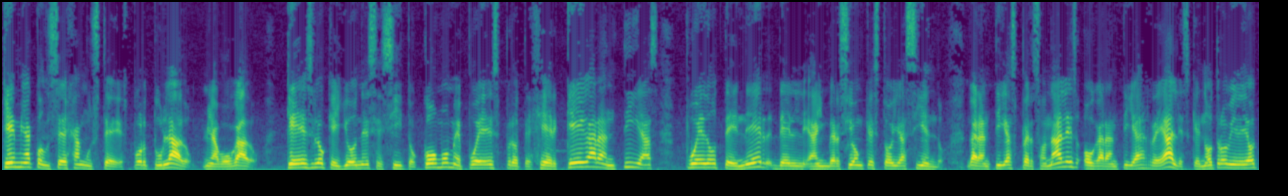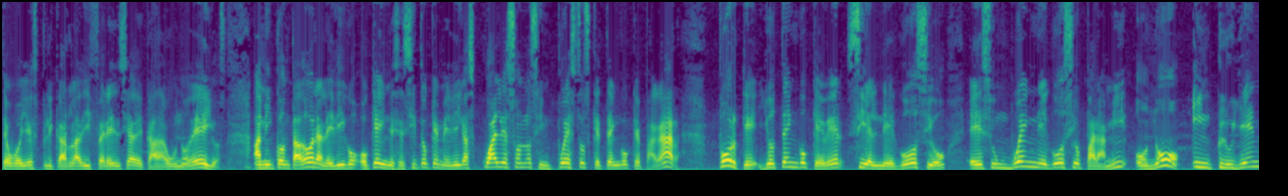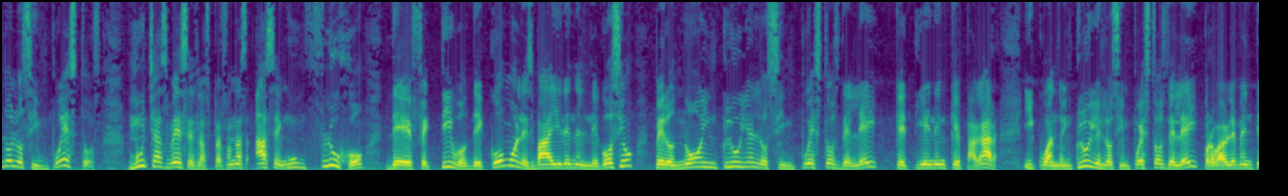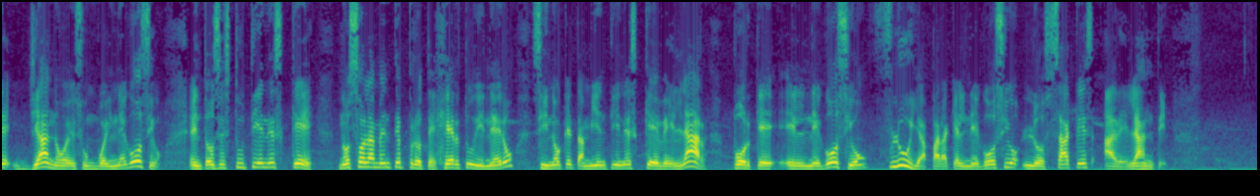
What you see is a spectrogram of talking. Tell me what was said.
¿Qué me aconsejan ustedes? Por tu lado, mi abogado, ¿qué es lo que yo necesito? ¿Cómo me puedes proteger? ¿Qué garantías puedo tener de la inversión que estoy haciendo. Garantías personales o garantías reales, que en otro video te voy a explicar la diferencia de cada uno de ellos. A mi contadora le digo, ok, necesito que me digas cuáles son los impuestos que tengo que pagar porque yo tengo que ver si el negocio es un buen negocio para mí o no, incluyendo los impuestos. Muchas veces las personas hacen un flujo de efectivo de cómo les va a ir en el negocio, pero no incluyen los impuestos de ley que tienen que pagar. Y cuando incluyes los impuestos de ley, probablemente ya no es un buen negocio. Entonces tú tienes que no solamente proteger tu dinero, sino que también tienes que velar porque el negocio fluya, para que el negocio lo saques adelante.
